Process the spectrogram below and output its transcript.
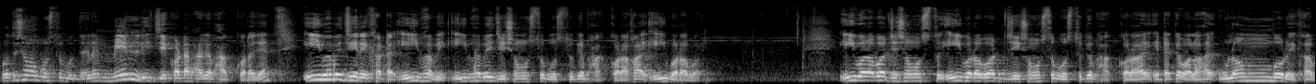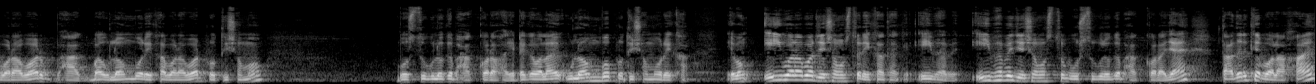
প্রতিসম বস্তু বলতে গেলে মেনলি যে কটা ভাগে ভাগ করা যায়, এইভাবে যে রেখাটা, এইভাবে এইভাবে যে সমস্ত বস্তুকে ভাগ করা হয়, এই বরাবর। এই বরাবর যে সমস্ত, এই বরাবর যে সমস্ত বস্তুকে ভাগ করা হয়, এটাকে বলা হয় উলম্ব রেখা বরাবর ভাগ বা উলম্ব রেখা বরাবর প্রতিসম বস্তুগুলোকে ভাগ করা হয়। এটাকে বলা হয় উলম্ব প্রতিসম রেখা। এবং এই বরাবর যে সমস্ত রেখা থাকে, এইভাবে এইভাবে যে সমস্ত বস্তুগুলোকে ভাগ করা যায়, তাদেরকে বলা হয়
